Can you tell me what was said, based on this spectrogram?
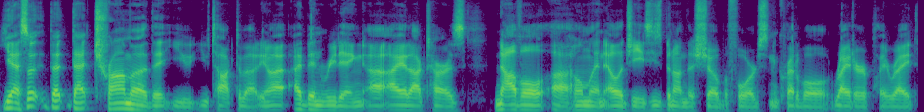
Yeah, so that that trauma that you you talked about, you know, I, have been reading uh, Ayad Akhtar's novel uh, Homeland Elegies. He's been on this show before, just an incredible writer, playwright.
